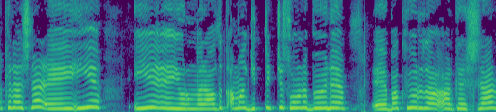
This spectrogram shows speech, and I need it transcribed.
arkadaşlar e, iyi iyi e, yorumlar aldık ama gittikçe sonra böyle e, bakıyoruz arkadaşlar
